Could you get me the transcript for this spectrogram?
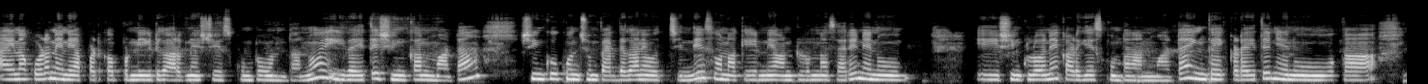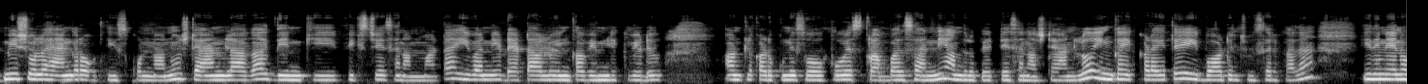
అయినా కూడా నేను ఎప్పటికప్పుడు నీట్గా ఆర్గనైజ్ చేసుకుంటూ ఉంటాను. ఇదైతే షింక్ అన్నమాట. షింక్ కొంచెం పెద్దగానే వచ్చింది. సో నాకు ఎన్ని అంట్లు ఉన్నా సరే నేను ఈ షింక్లోనే కడిగేసుకుంటాను అనమాట ఇంకా ఇక్కడైతే నేను ఒక మీషోలో హ్యాంగర్ ఒకటి తీసుకున్నాను. స్టాండ్ లాగా దీనికి ఫిక్స్ చేశాను అనమాట ఇవన్నీ డెటాలు ఇంకా విమ్ లిక్విడ్ అంట్లు కడుక్కునే సోపు స్క్రబ్బర్స్ అన్ని అందులో పెట్టేశాను ఆ స్టాండ్లో. ఇంకా ఇక్కడైతే ఈ బాటిల్ చూసారు కదా ఇది నేను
